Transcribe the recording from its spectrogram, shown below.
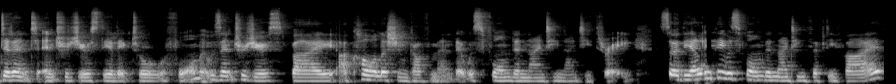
didn't introduce the electoral reform. It was introduced by a coalition government that was formed in 1993. So the LDP was formed in 1955.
